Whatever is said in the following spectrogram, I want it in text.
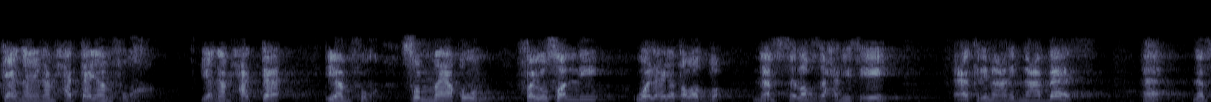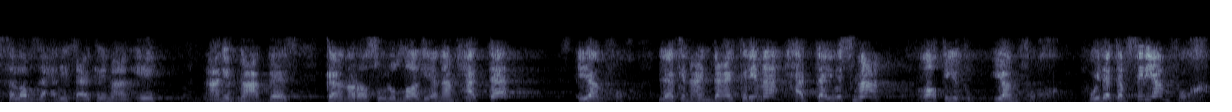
كان ينام حتى ينفخ. ينام حتى ينفخ. ثم يقوم فيصلي ولا يتوضأ. نفس لفظ حديث إيه؟ عكرمة عن ابن عباس. ها نفس لفظ حديث عكرمة عن إيه؟ عن ابن عباس. كان رسول الله ينام حتى ينفخ. لكن عند عكرمة حتى يسمع غطيطه ينفخ. وده تفسير ينفخ.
